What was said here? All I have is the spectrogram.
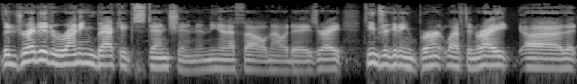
The dreaded running back extension in the NFL nowadays, right? Teams are getting burnt left and right. Uh, that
